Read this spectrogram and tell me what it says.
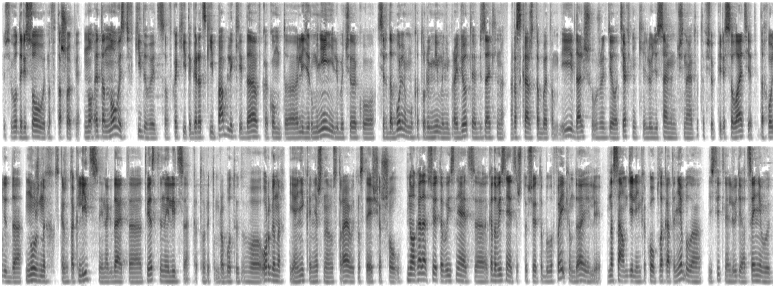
то есть его дорисовывают на фотошопе. Но эта новость вкидывается в какие-то городские паблики, да, в каком-то лидеру мнений, либо человеку сердобольному, который мимо не пройдет и обязательно расскажет об этом. И дальше уже дело техники, люди сами начинают это все пересылать, и это доходит до нужных, скажем так, лиц. Иногда это ответственные лица, которые там работают в органах, и они, конечно, устраивают настоящее шоу. Ну а когда все это выясняется, когда выясняется, что все это было фейком, да, или на самом деле никакого плаката не было, действительно люди оценивают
